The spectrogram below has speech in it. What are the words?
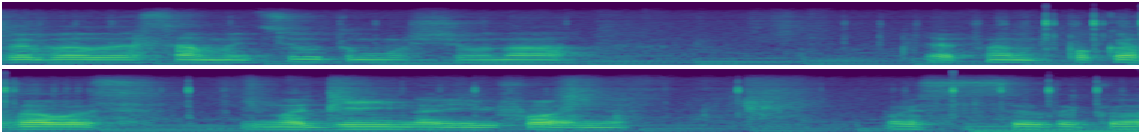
вибрали саме цю, тому що вона, як нам показалось, надійна і файна. Ось це така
